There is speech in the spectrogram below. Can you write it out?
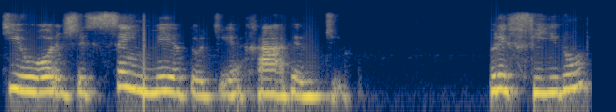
que hoje, sem medo de errar, eu digo: prefiro,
